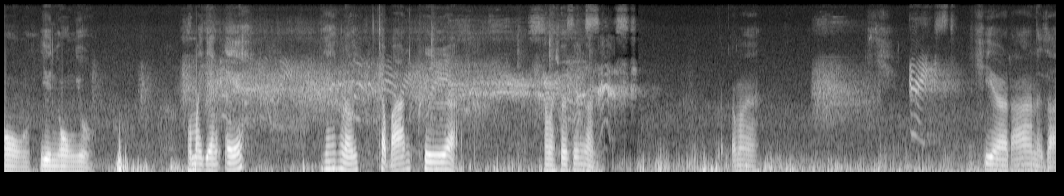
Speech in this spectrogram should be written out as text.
งงยืนงงอยู่ว่ามาแย่งเอ๊ะ แย่งเรากลับบ้านเพื่อเอามาช่วยเพื่อนก่อนแล้วก็มาเคลียร์ร่างนะจ๊ะ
